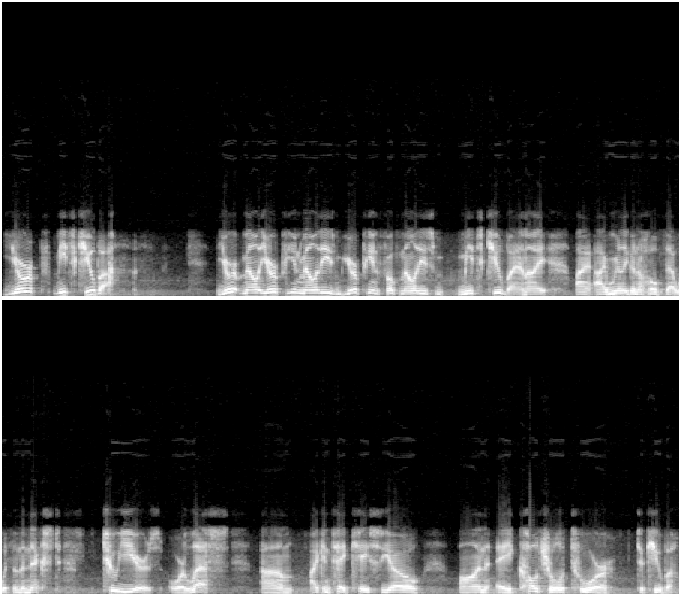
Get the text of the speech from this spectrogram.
Europe meets Cuba. Europe mel- European melodies, European folk melodies meets Cuba, and I, I I'm really going to hope that within the next two years or less, um, I can take KCO on a cultural tour to Cuba.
